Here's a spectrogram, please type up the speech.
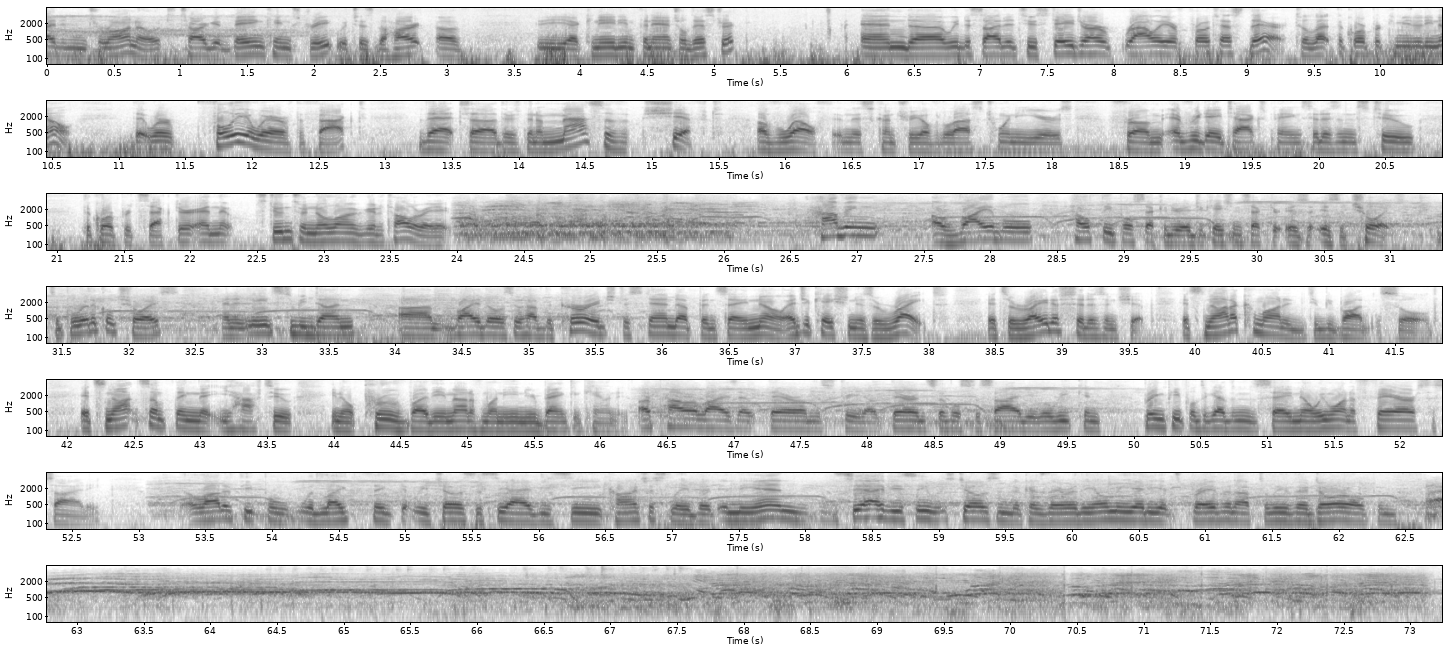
Decided in Toronto to target Bay and King Street, which is the heart of the uh, Canadian Financial District. And uh, we decided to stage our rally of protest there to let the corporate community know that we're fully aware of the fact that uh, there's been a massive shift of wealth in this country over the last 20 years from everyday tax-paying citizens to the corporate sector, and that students are no longer going to tolerate it. Having a viable, healthy post-secondary education sector is, is a choice. It's a political choice, and it needs to be done um, by those who have the courage to stand up and say, no, education is a right. It's a right of citizenship. It's not a commodity to be bought and sold. It's not something that you have to, you know, prove by the amount of money in your bank account. Our power lies out there on the street, out there in civil society, where we can bring people together and say, no, we want a fair society. A lot of people would like to think that we chose the CIBC consciously, but in the end, the CIBC was chosen because they were the only idiots brave enough to leave their door open.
